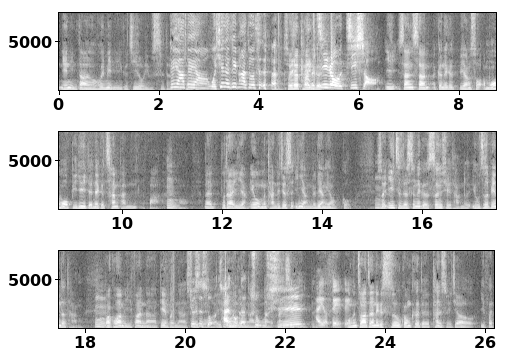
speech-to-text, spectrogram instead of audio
年龄大了会面临一个肌肉流失的。对呀、啊，对呀、啊，我现在最怕就是。所以在谈那个 肌肉肌少。一三三跟那个，比方说某某比例的那个餐盘法，嗯，哦，那不太一样，因为我们谈的就是营养的量要够，嗯、所以一指的是那个升血糖的有这边的糖。嗯，包括米饭呐、淀粉呐、水果，就是说传统的主食，还有对对。我们抓在那个十五公克的碳水叫一份。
